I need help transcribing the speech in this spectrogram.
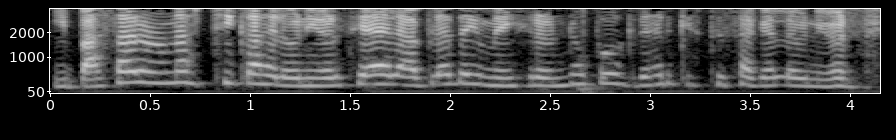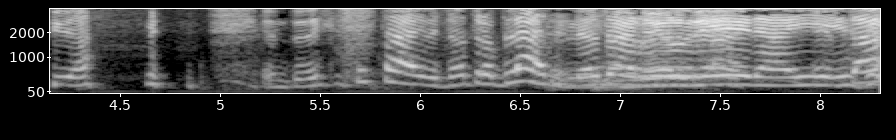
y pasaron unas chicas de la Universidad de La Plata y me dijeron, no puedo creer que estés acá en la universidad. Entonces yo estaba en otro plan. En otra rebrera ahí. Estaba,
